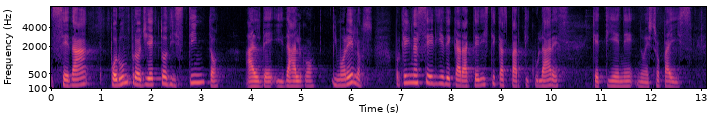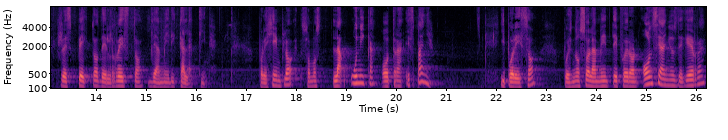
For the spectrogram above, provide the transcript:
se da por un proyecto distinto al de Hidalgo y Morelos porque hay una serie de características particulares que tiene nuestro país respecto del resto de América Latina. Por ejemplo, somos la única otra España. Y por eso, pues no solamente fueron 11 años de guerra,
